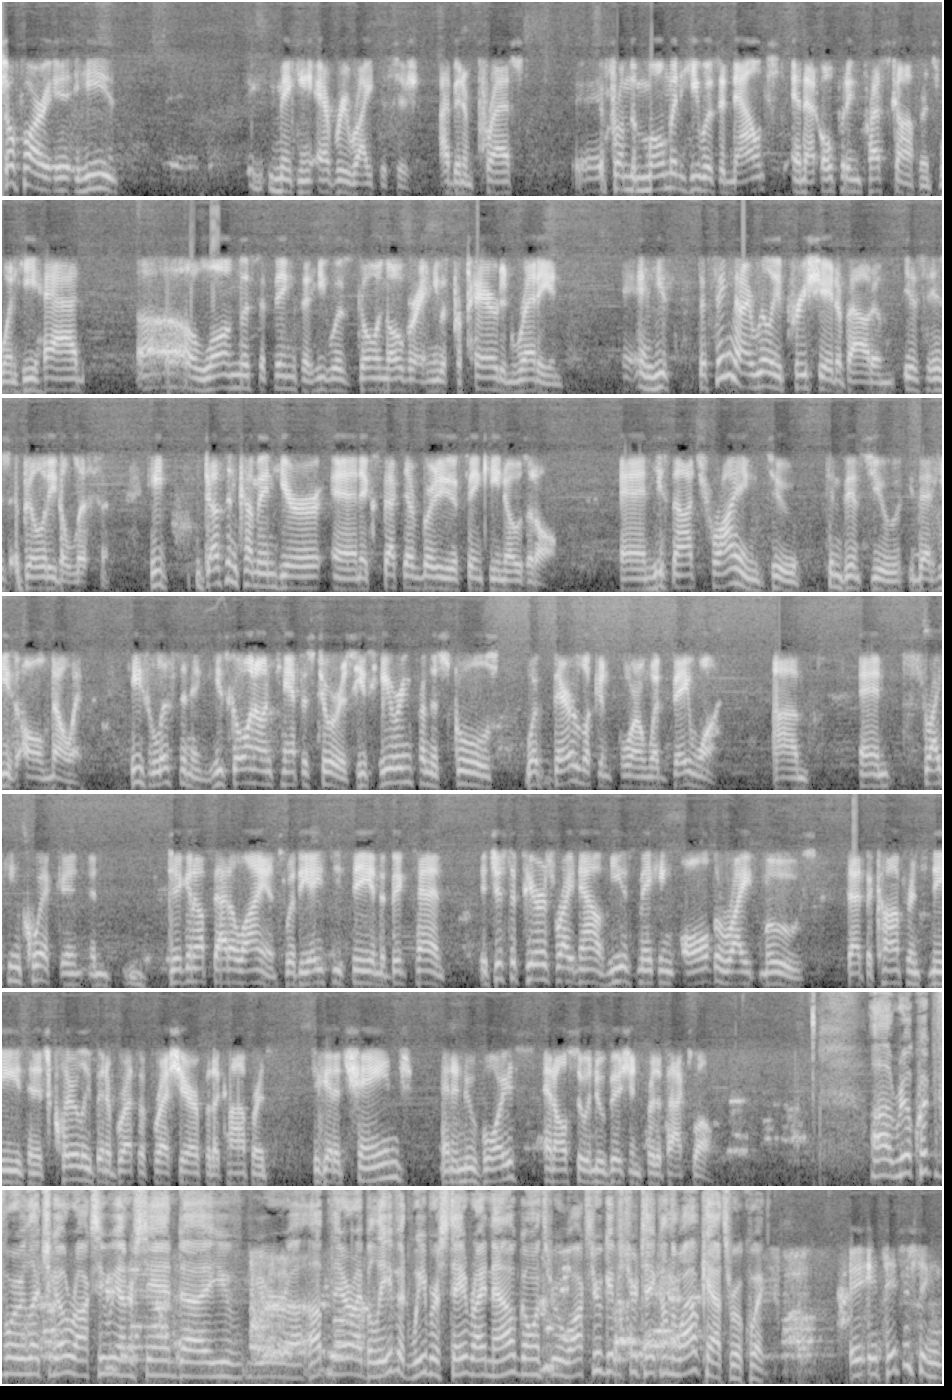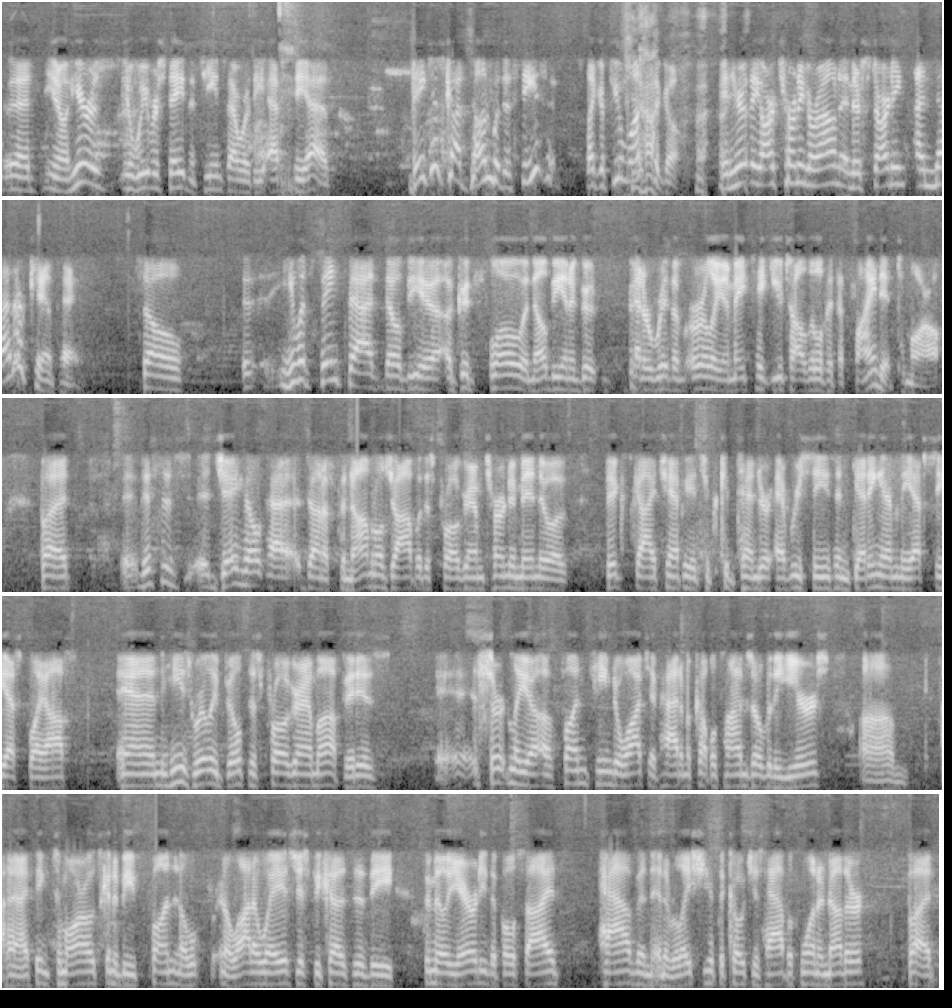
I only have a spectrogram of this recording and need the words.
So far, he's making every right decision. I've been impressed uh, from the moment he was announced in that opening press conference when he had uh, a long list of things that he was going over and he was prepared and ready. And, and he's the thing that I really appreciate about him is his ability to listen. He doesn't come in here and expect everybody to think he knows it all and he's not trying to convince you that he's all knowing. He's listening. He's going on campus tours. He's hearing from the schools what they're looking for and what they want, um, and striking quick and, and digging up that alliance with the ACC and the Big Ten. It just appears right now he is making all the right moves that the conference needs, and it's clearly been a breath of fresh air for the conference to get a change and a new voice and also a new vision for the Pac-12. Uh, real quick before we let you go, Roxy, we understand uh, you are uh, up there, I believe, at Weber State right now, going through a walkthrough. Give us your take on the Wildcats, real quick. It's interesting that you know here is you know, Weber State and the teams that were the FCS. They just got done with the season like a few months yeah. ago, and here they are turning around and they're starting another campaign. So uh, you would think that there'll be a, a good flow and they'll be in a good, better rhythm early, and it may take Utah a little bit to find it tomorrow. But this is Jay Hill's had done a phenomenal job with this program, turned him into a Big Sky championship contender every season, getting him in the FCS playoffs, and he's really built this program up. It is eh, certainly a fun team to watch. I've had him a couple times over the years. Um, and I think tomorrow it's going to be fun in a, in a lot of ways, just because of the familiarity that both sides have and, and the relationship the coaches have with one another. But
